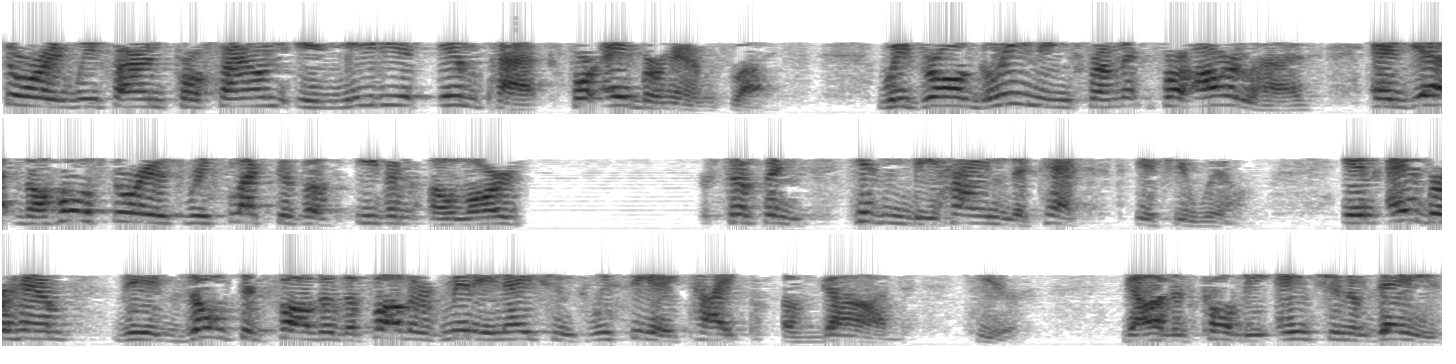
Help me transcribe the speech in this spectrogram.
story, we find profound immediate impact for Abraham's life. We draw gleaning from it for our lives, and yet the whole story is reflective of even a large, something hidden behind the text, if you will. In Abraham, the exalted father, the father of many nations, we see a type of God here. God is called the Ancient of Days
